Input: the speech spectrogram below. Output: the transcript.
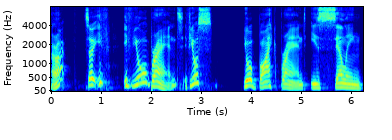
All right. So if if your brand, if your your bike brand is selling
